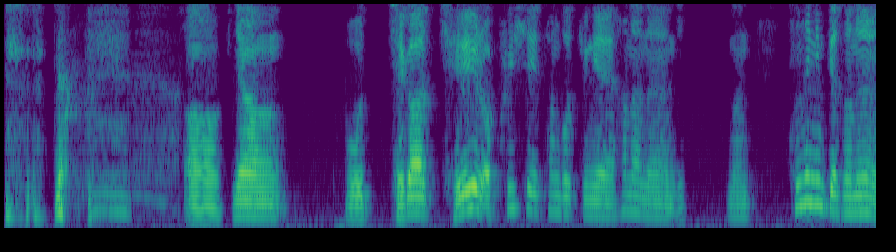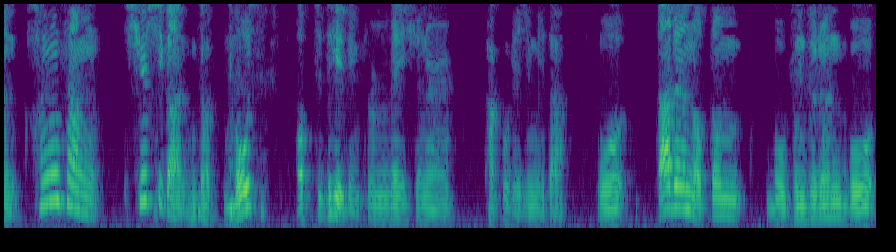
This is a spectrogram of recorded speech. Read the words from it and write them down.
어, 그냥 뭐 제가 제일 appreciate 한 것 중에 하나는 는 선생님께서는 항상 실시간, 그러니까 most up-to-date information을 갖고 계십니다. 뭐 다른 어떤 뭐 분들은 뭐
